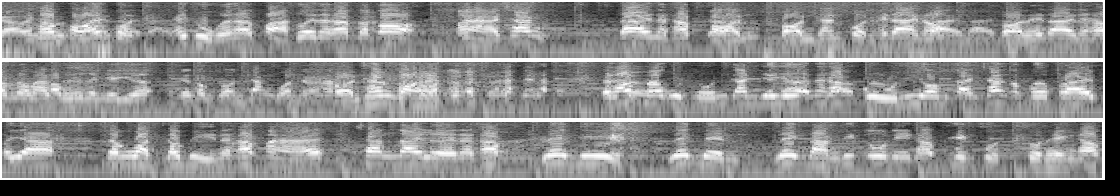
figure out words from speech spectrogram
ครับ นะครับขอให้กดให้ถูกนะครับฝากด้วยนะครับ แล้วก็มาหาช่าง ได้นะครับ สอนสอนการกดให้ได้เนาะได้ได้ สอนให้ได้นะครับแล้วมาซื้อกันเยอะเดี๋ยวต้องสอนช่างก่อนนะ ๆสอนช่างก่อนนะครับมาอุดหนุนกันเยอะๆนะครับครับอู่นิยมการช่างอำเภอปลายพญาจังหวัดกระบี่นะครับมาหาช่างได้เลยนะครับ เลขดีเลขเด่นเลขดังที่ตู้นี้ครับเฮงสุดสุดเฮงครับ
